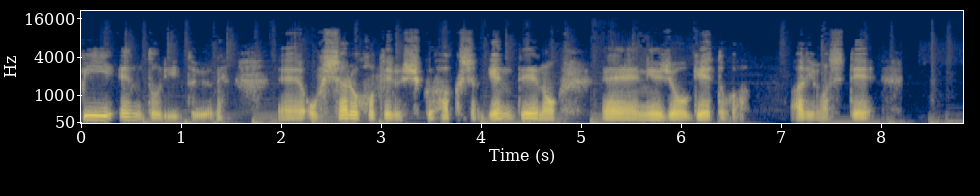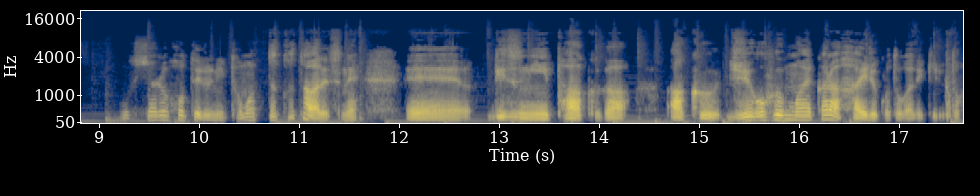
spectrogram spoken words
ピーエントリーというね、えー、オフィシャルホテル宿泊者限定の、えー、入場ゲートがありまして、オフィシャルホテルに泊まった方はですね、え、ディズニーパークが開く15分前から入ることができると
